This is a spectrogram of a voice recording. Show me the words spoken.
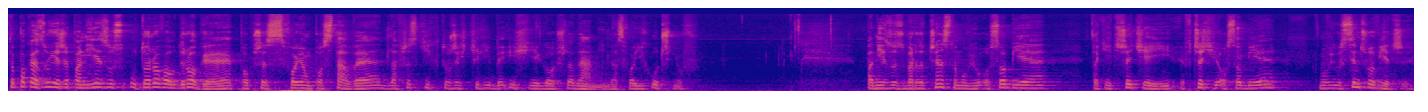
to pokazuje, że Pan Jezus utorował drogę poprzez swoją postawę dla wszystkich, którzy chcieliby iść Jego śladami, dla swoich uczniów. Pan Jezus bardzo często mówił o sobie, w takiej trzeciej, w trzeciej osobie, mówił Syn Człowieczy.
